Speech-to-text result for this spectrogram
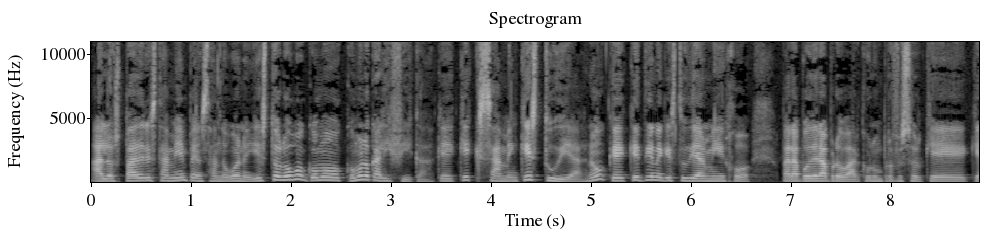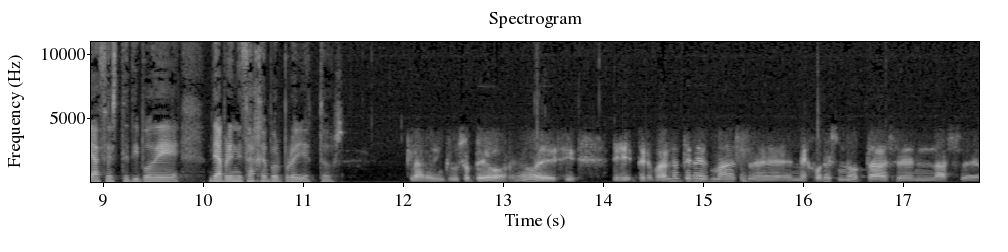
a los padres también pensando, bueno, ¿y esto luego cómo, cómo lo califica? ¿Qué, qué examen? ¿Qué estudia? ¿no? ¿Qué, ¿Qué, tiene que estudiar mi hijo para poder aprobar con un profesor que, que hace este tipo de, de aprendizaje por proyectos? Claro, incluso peor, ¿no? Es decir, eh, pero van a tener más, eh, mejores notas en las eh,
